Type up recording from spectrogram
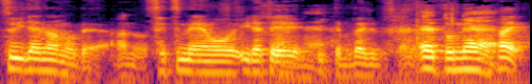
ついでなので、あの、説明を入れていっても大丈夫ですかね。えっ、とね、はい。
